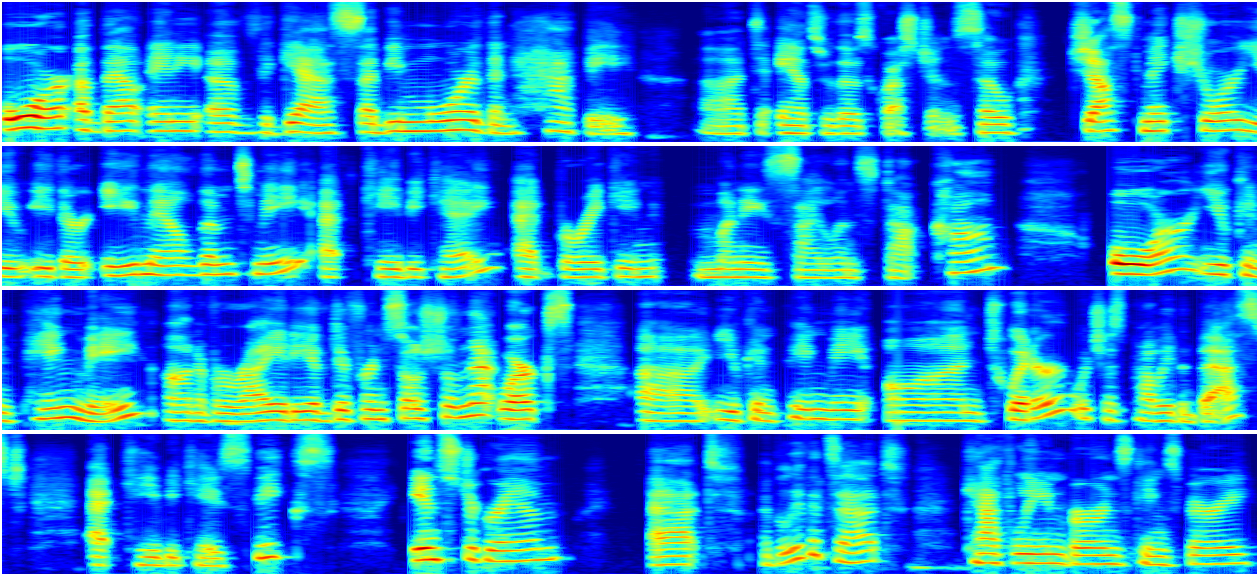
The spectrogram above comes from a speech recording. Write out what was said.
or about any of the guests, I'd be more than happy uh, to answer those questions. So just make sure you either email them to me at kbk at breakingmoneysilence.com or you can ping me on a variety of different social networks. Uh, you can ping me on Twitter, which is probably the best, at KBK Speaks, Instagram at, I believe it's at Kathleen Burns Kingsbury,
